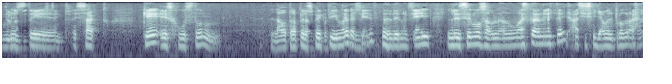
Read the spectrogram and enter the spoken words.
en este exacto, que es justo la otra perspectiva perspectiva, de, de la que les hemos hablado bastante, así se llama el programa,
